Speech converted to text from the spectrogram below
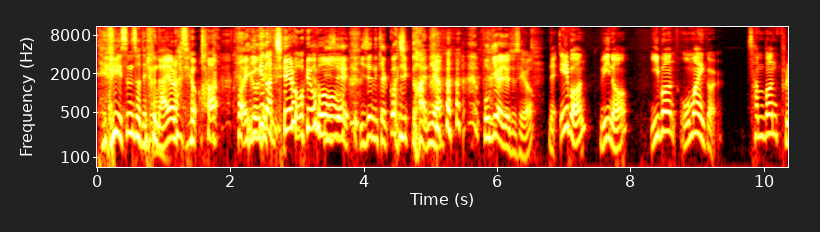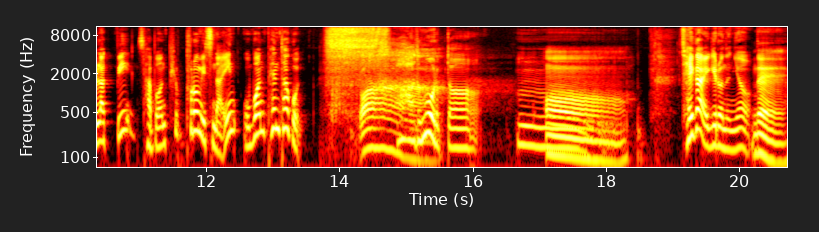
데뷔 순서대로 나열하세요. 아, 이게 난 제일 어려워. 이제 이제는 객관식도 아니야. 보기 알려주세요. 네, 1번 위너, 2번 오마이걸, 3번 블락비, 4번 퓨- 프로미스 나인, 5번 펜타곤. 와. 아, 너무 어렵다. 음, 어. 제가 알기로는요. 네.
